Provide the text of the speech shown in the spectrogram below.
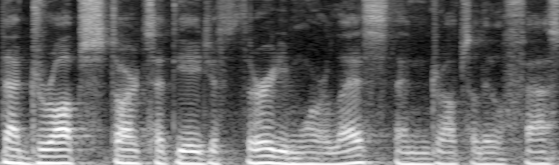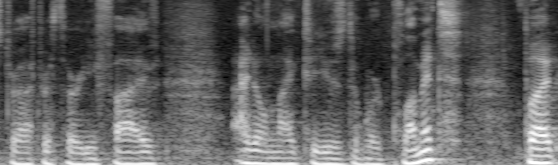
That drop starts at the age of 30 more or less, then drops a little faster after 35. I don't like to use the word plummet, but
